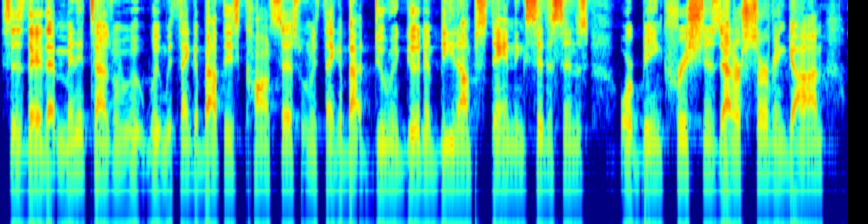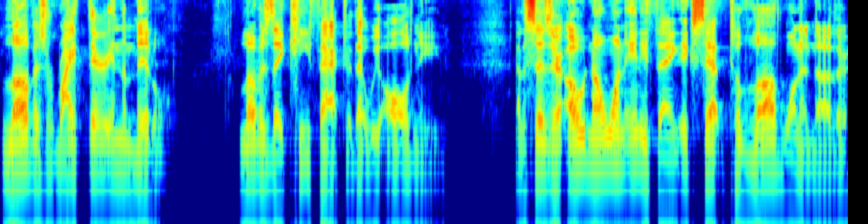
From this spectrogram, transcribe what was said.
says there that many times when we, when we think about these concepts, when we think about doing good and being upstanding citizens or being Christians that are serving God, love is right there in the middle. Love is a key factor that we all need. And it says there, owe no one anything except to love one another,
